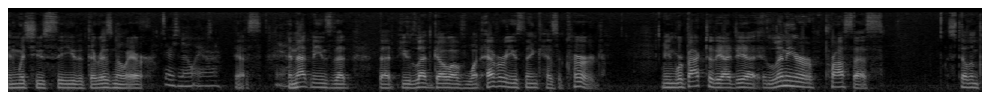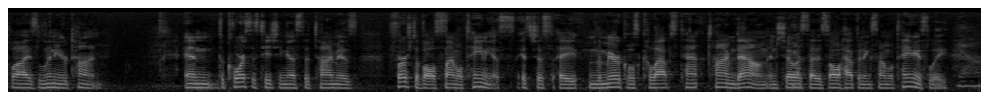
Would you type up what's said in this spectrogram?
in which you see that there is no error. There's no error. Yes. Yeah. And that means that, that you let go of whatever you think has occurred. I mean, we're back to the idea, linear process still implies linear time. And the Course is teaching us that time is, first of all, simultaneous. It's just a, the miracles collapse ta- time down and show Yeah. us that it's all happening simultaneously Yeah.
